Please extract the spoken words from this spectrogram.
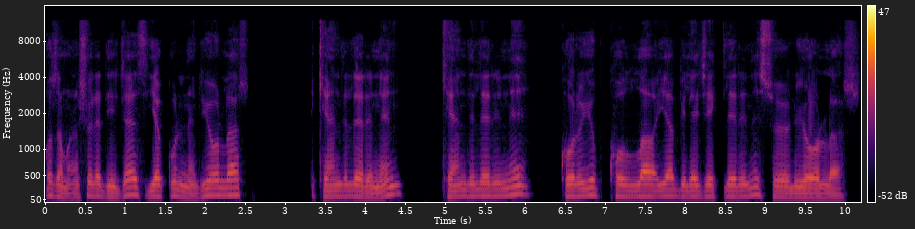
O zaman şöyle diyeceğiz. Yakulne diyorlar. Kendilerinin kendilerini koruyup kollayabileceklerini söylüyorlar.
